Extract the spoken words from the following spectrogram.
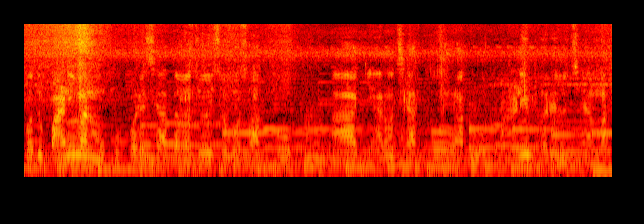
બધું પાણીમાં મૂકવું પડે છે. આ તમે જોઈ શકો છો, આખું આ ક્યારો છે, આખો, આખું પાણી ભરેલું છે આમાં.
